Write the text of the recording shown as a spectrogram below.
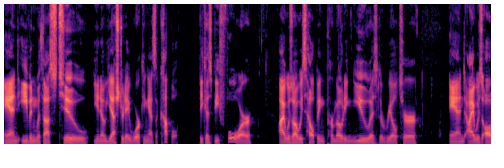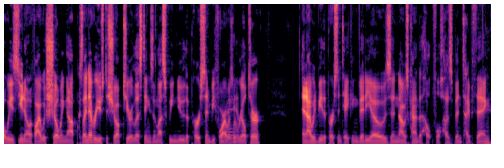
And even with us too, you know, yesterday working as a couple, because before I was always helping promoting you as the realtor. And I was always, you know, if I was showing up, because I never used to show up to your listings unless we knew the person before I was a realtor. And I would be the person taking videos, and I was kind of the helpful husband type thing.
